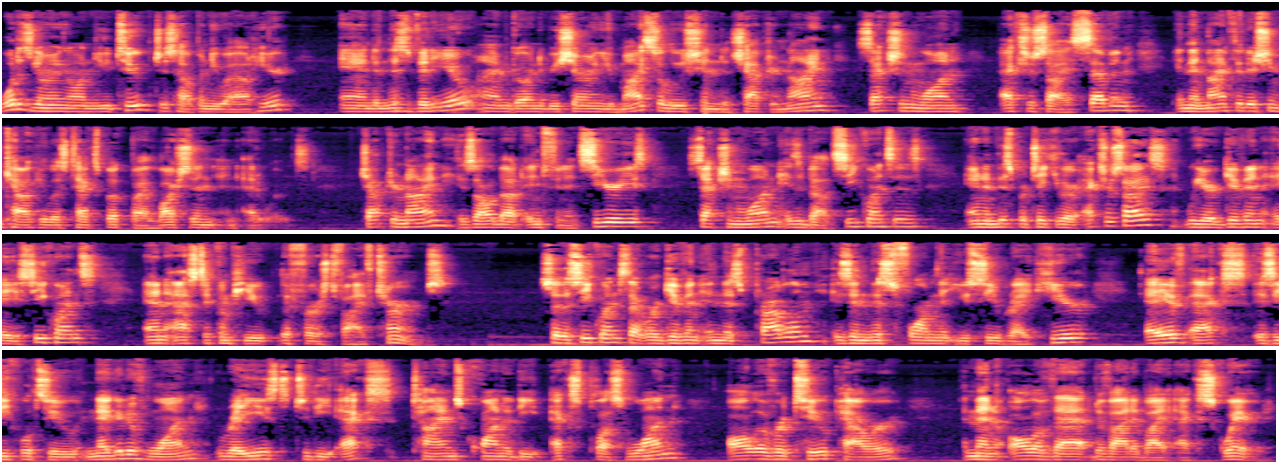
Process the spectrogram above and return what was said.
What is going on YouTube? Just helping you out here. And in this video, I'm going to be showing you my solution to Chapter 9, Section 1, Exercise 7 in the 9th edition calculus textbook by Larson and Edwards. Chapter 9 is all about infinite series, Section 1 is about sequences, and in this particular exercise, we are given a sequence and asked to compute the first five terms. So the sequence that we're given in this problem is in this form that you see right here, a of x is equal to negative 1 raised to the x times quantity x plus 1 all over 2 power, and then all of that divided by x squared.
